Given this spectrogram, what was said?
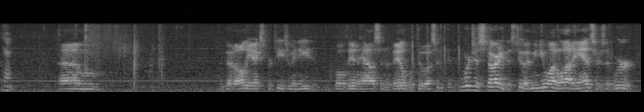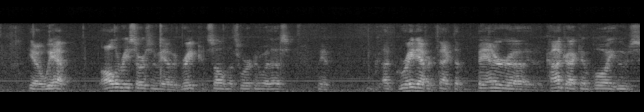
Okay, Um, We've got all the expertise we need, both in-house and available to us, and we're just starting this too. I mean, you want a lot of answers that we're, you know, we have all the resources, we have a great consultant that's working with us, we have a great effort, in fact, the Banner uh, contract employee who's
